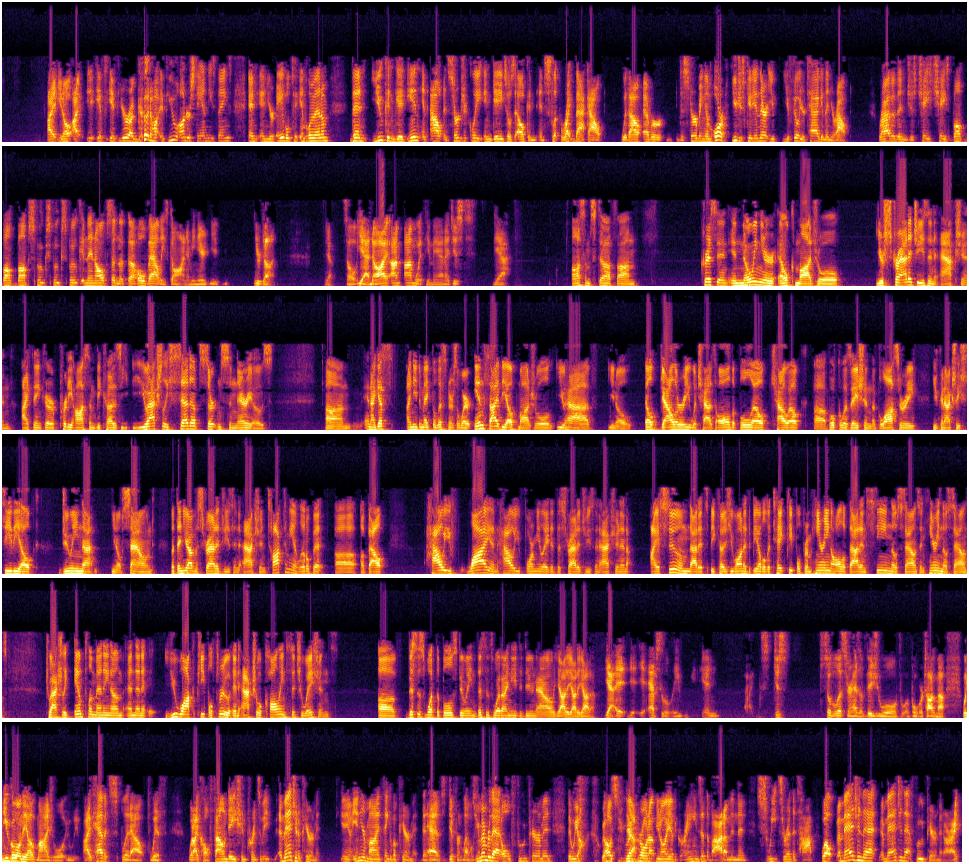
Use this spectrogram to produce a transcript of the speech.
I, you know, I if if you're a good if you understand these things and and you're able to implement them, then you can get in and out and surgically engage those elk and, and slip right back out without ever disturbing them. Or you just get in there, you you fill your tag, and then you're out. Rather than just chase, chase, bump, bump, bump, spook, spook, spook, and then all of a sudden the, the whole valley's gone. I mean, you're you, you're done. Yeah. So yeah, no, I, I'm I'm with you, man. I just yeah, Awesome stuff. Um, Chris, in, in knowing your elk module, your strategies in action, I think, are pretty awesome because y- you actually set up certain scenarios. Um, and I guess I need to make the listeners aware inside the elk module, you have, you know, elk gallery, which has all the bull elk, cow elk uh, vocalization, the glossary. You can actually see the elk doing that, you know, sound. But then you have the strategies in action. Talk to me a little bit uh, about how you, why and how you formulated the strategies in action. And I assume that it's because you wanted to be able to take people from hearing all of that and seeing those sounds and hearing those sounds to actually implementing them, and then it, you walk people through in actual calling situations of this is what the bull's doing, this is what I need to do now, yada yada yada. Yeah, it, it, absolutely. And uh, just so the listener has a visual of, of what we're talking about, when you go in the out module, I have it split out with what I call foundation principle. Imagine a pyramid. You know, in your mind, think of a pyramid that has different levels. You remember that old food pyramid that we all, we when Yeah. growing up. You know, you have the grains at the bottom and then sweets are at the top. Well, imagine that. Imagine that food pyramid. All right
